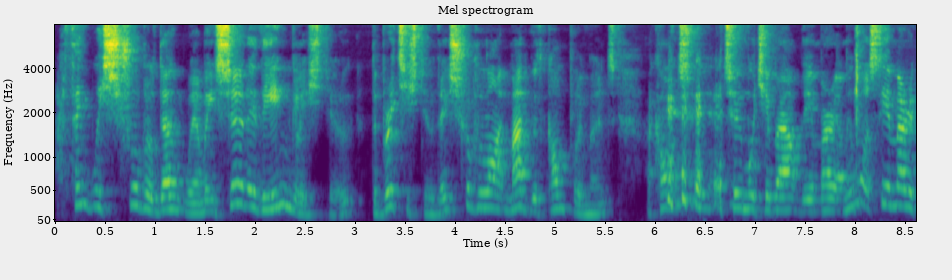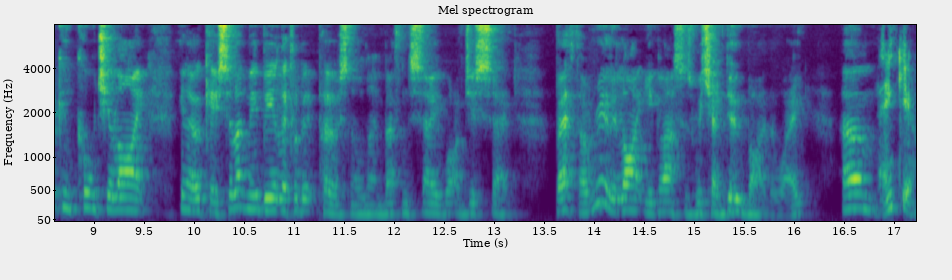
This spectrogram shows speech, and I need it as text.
I think we struggle, don't we? I mean, certainly the English do, the British do. They struggle like mad with compliments. I can't speak too much about the American. I mean, what's the American culture like? You know, okay, so let me be a little bit personal then, Beth, and say what I've just said. Beth, I really like your glasses, which I do, by the way. Um, Thank you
